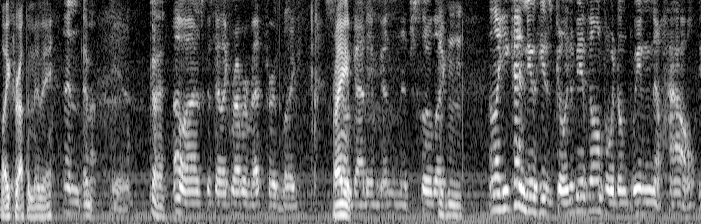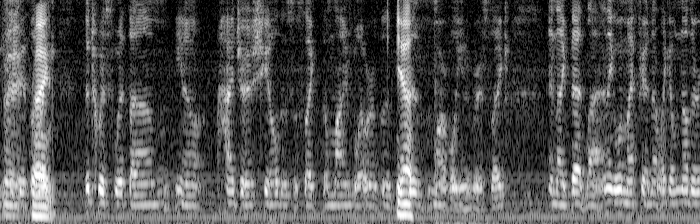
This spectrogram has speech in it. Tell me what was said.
like throughout the movie. And uh, yeah. Go ahead. Oh, I was gonna say like Robert Redford, like so Right. goddamn good, and it's so like, Mhm. and like you kind of knew he was going to be a villain, but we don't we didn't know how he was gonna be. Right. But Right. like the twist with um you know Hydra's shield is just like the mind blower of the, Yeah. the Marvel universe, like. And like that, I think one of my favorite, not like another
